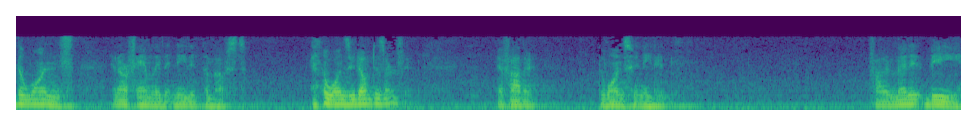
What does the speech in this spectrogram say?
the ones in our family that need it the most and the ones who don't deserve it. And Father, the ones who need it. Father, let it be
